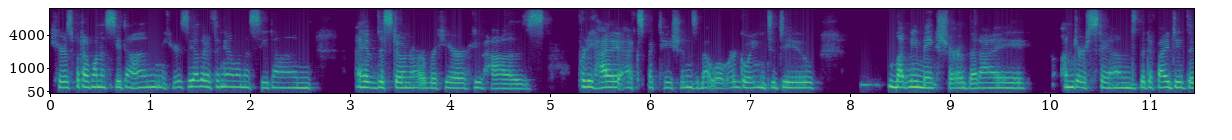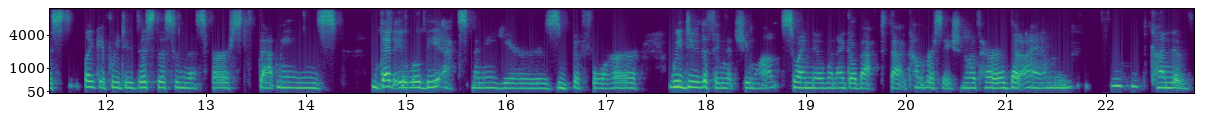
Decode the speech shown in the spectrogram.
here's what I want to see done. Here's the other thing I want to see done. I have this donor over here who has pretty high expectations about what we're going to do. Let me make sure that I understand that if I do this, like if we do this, this, and this first, that means that it will be X many years before we do the thing that she wants. So I know when I go back to that conversation with her that I am kind of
